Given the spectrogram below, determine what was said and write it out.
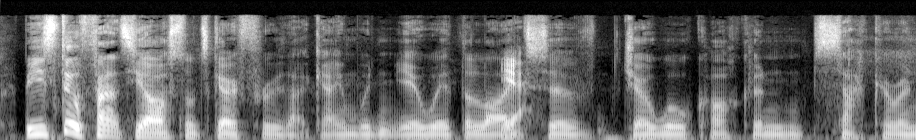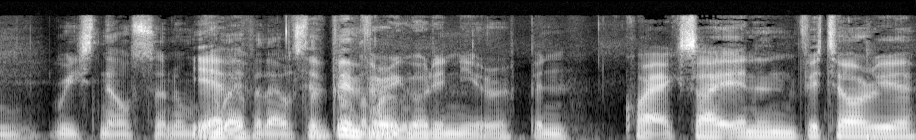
but you still fancy Arsenal to go through that game, wouldn't you? With the likes of Joe Willock and Saka and Reiss Nelson and Yeah, whoever they've, else they've been very good in Europe and quite exciting. And Vitoria,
